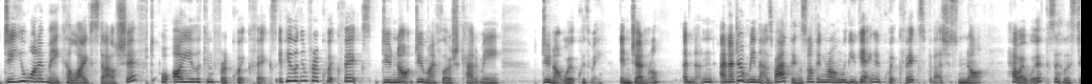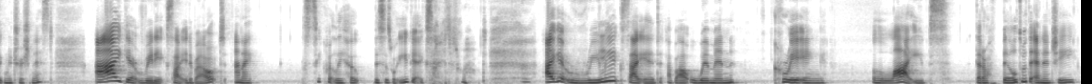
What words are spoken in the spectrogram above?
do you want to make a lifestyle shift or are you looking for a quick fix? If you're looking for a quick fix, do not do my Flourish Academy. Do not work with me in general and, and I don't mean that as a bad thing. There's nothing wrong with you getting a quick fix, but that's just not how I work as a holistic nutritionist. I get really excited about, and I secretly hope this is what you get excited about. I get really excited about women creating lives that are filled with energy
